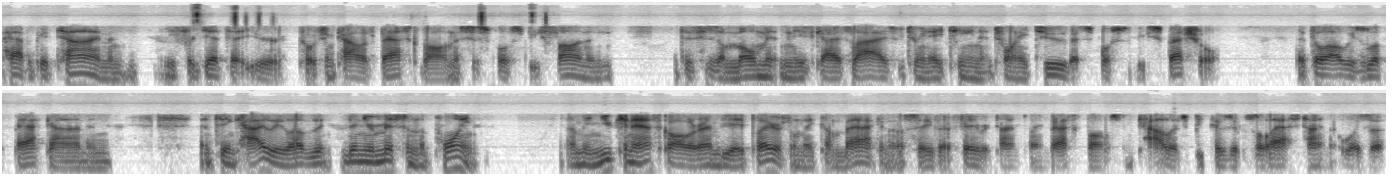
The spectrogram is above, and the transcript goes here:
have a good time and you forget that you're coaching college basketball and this is supposed to be fun and this is a moment in these guys' lives between 18 and 22 that's supposed to be special that they'll always look back on and and think highly of then you're missing the point. I mean, you can ask all our NBA players when they come back, and they'll say their favorite time playing basketball was in college because it was the last time it was a,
